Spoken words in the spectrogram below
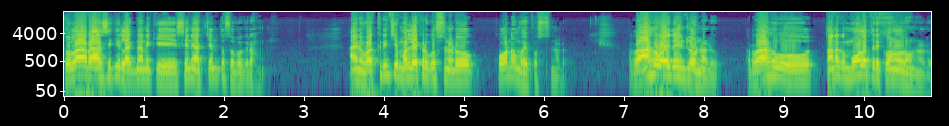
తులారాశికి లగ్నానికి శని అత్యంత శుభగ్రహం. ఆయన వక్రించి మళ్ళీ ఎక్కడికి వస్తున్నాడు? కోణం వైపు వస్తున్నాడు. రాహు ఐదో ఇంట్లో ఉన్నాడు. రాహువు తనకు మూల త్రికోణంలో ఉన్నాడు.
